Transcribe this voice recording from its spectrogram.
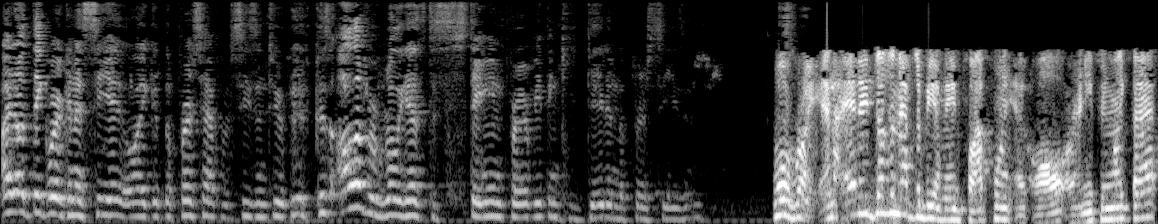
I don't think we're gonna see it like the first half of season two because Oliver really has disdain for everything he did in the first season. Well, right, and and it doesn't have to be a main plot point at all or anything like that.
